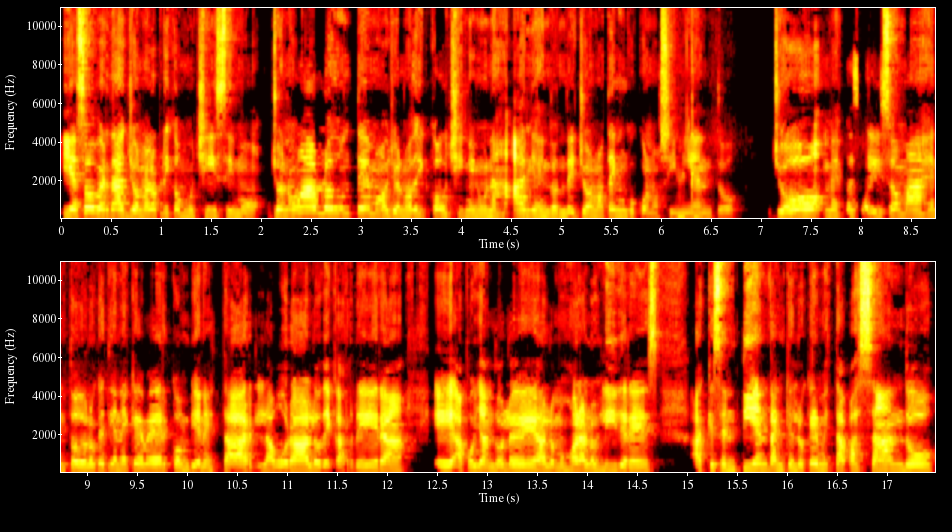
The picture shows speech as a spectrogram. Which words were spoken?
y eso, ¿verdad? Yo me lo aplico muchísimo, yo no hablo de un tema o yo no doy coaching en unas áreas en donde yo no tengo conocimiento. Yo me especializo más en todo lo que tiene que ver con bienestar laboral o de carrera, eh, apoyándole a lo mejor a los líderes a que se entiendan qué es lo que me está pasando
